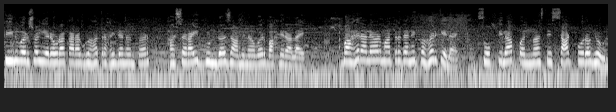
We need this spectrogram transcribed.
तीन वर्ष येरवडा कारागृहात राहिल्यानंतर हा सराईत गुंड जामिनावर बाहेर आलाय. बाहेर आल्यावर मात्र त्याने कहर केलाय. सोबतीला पन्नास ते साठ पोरं घेऊन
